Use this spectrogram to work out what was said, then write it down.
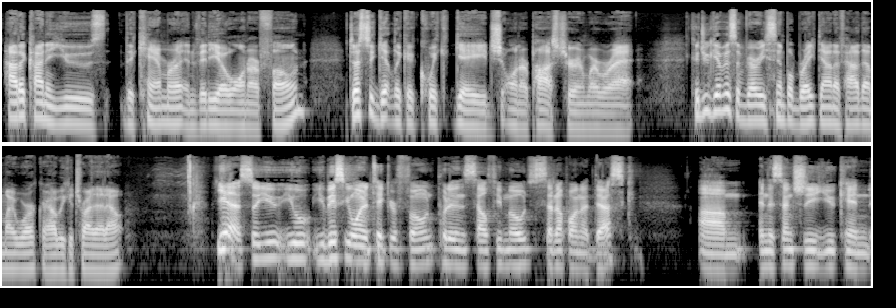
how to kind of use the camera and video on our phone just to get like a quick gauge on our posture and where we're at. Could you give us a very simple breakdown of how that might work or how we could try that out? Yeah, so you you you basically want to take your phone, put it in selfie mode, set up on a desk, um, and essentially, you can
